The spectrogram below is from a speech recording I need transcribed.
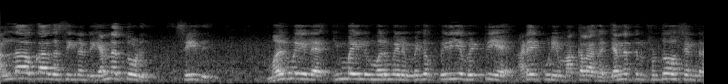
அல்லாவுக்காக செய்கிற எண்ணத்தோடு செய்து மறுமையில இம்மையிலும் மறுமையிலும் மிகப்பெரிய வெற்றியை அடையக்கூடிய மக்களாக ஜன்னத்தில் ஃபிர்தோஸ் என்ற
